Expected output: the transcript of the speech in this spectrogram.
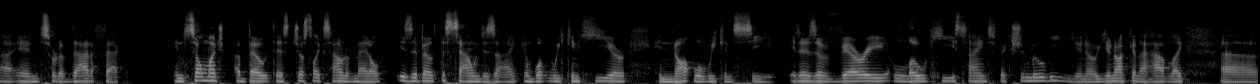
uh, and sort of that effect. And so much about this just like sound of metal is about the sound design and what we can hear and not what we can see. It is a very low-key science fiction movie. You know you're not going to have like uh,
